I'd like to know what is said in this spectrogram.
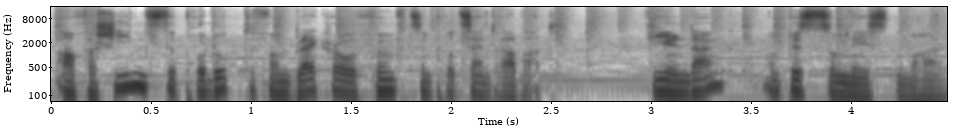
auf verschiedenste Produkte von Blackroll 15% Rabatt. Vielen Dank und bis zum nächsten Mal.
